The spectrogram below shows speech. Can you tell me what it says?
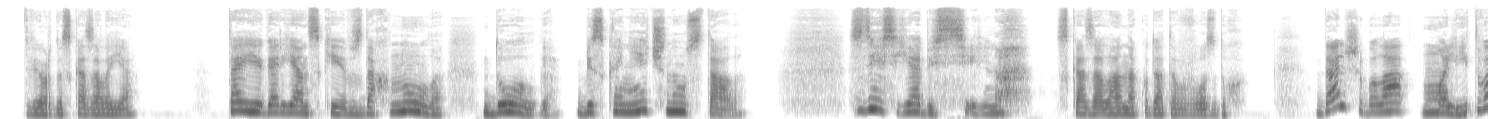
— твердо сказала я. Таия Горьянский вздохнула, долго, бесконечно устала. «Здесь я бессильна», — сказала она куда-то в воздух. Дальше была молитва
